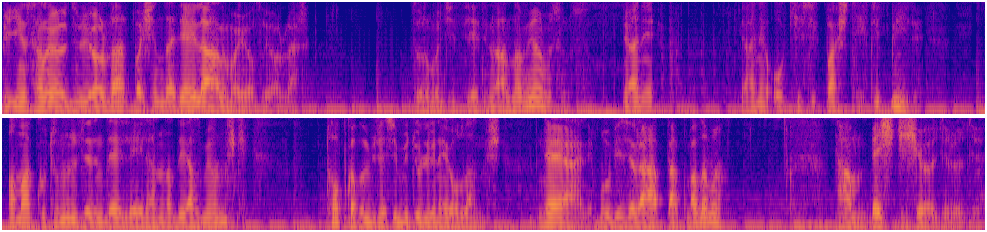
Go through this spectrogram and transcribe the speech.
bir insanı öldürüyorlar, başında Leyla Hanım'a yolluyorlar. Durumun ciddiyetini anlamıyor musunuz? Yani yani o Kesikbaş tehdit miydi? Ama kutunun üzerinde Leyla'nın adı yazmıyormuş ki. Topkapı Müzesi Müdürlüğü'ne yollanmış. Ne yani, bu bizi rahatlatmalı mı? Tam beş kişi öldürüldü.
